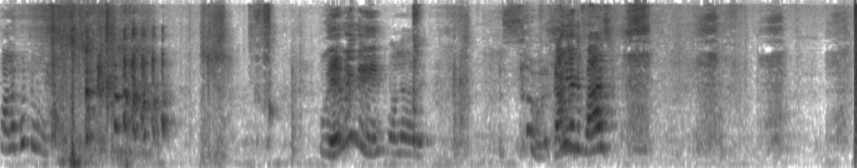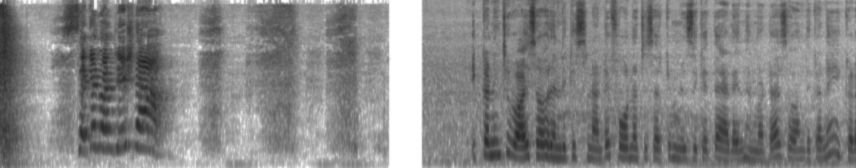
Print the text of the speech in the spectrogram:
పగలగొట్టు. ఏమైంది? కానీ ఫాస్ట్ సెకండ్ వన్ చేసిన. ఇక్కడ నుంచి వాయిస్ ఓవర్ ఎందుకు ఇస్తున్నా అంటే ఫోన్ వచ్చేసరికి మ్యూజిక్ అయితే యాడ్ అయిందనమాట సో అందుకని ఇక్కడ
